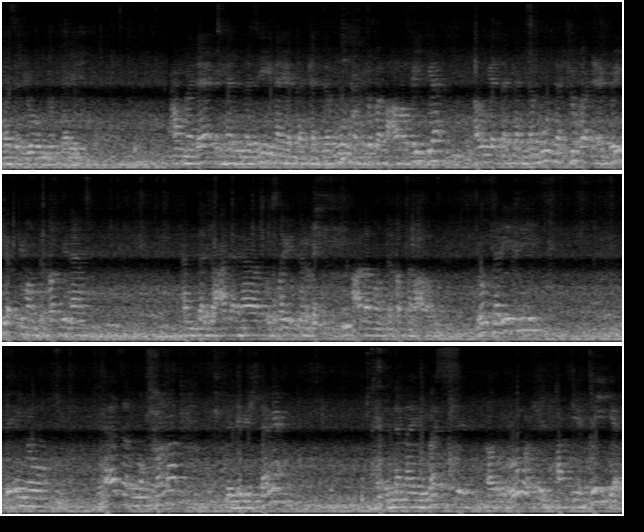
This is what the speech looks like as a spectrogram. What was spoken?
هذا اليوم له عملائها الذين يتكلمون اللغة العربية أو يتكلمون اللغة العبرية في منطقتنا أن تجعلها تسيطر على منطقتنا العربيه. يوم تاريخي لأنه هذا المؤتمر اللي بيجتمع إنما يمثل الروح الحقيقية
